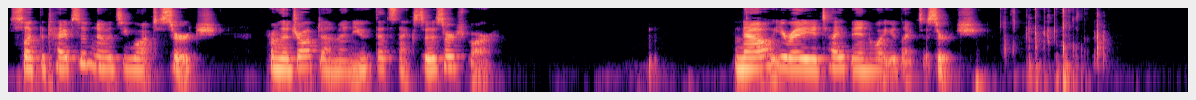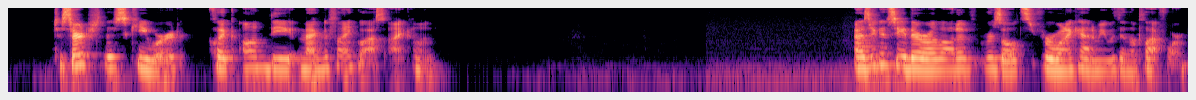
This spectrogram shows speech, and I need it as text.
select the types of nodes you want to search from the drop-down menu that's next to the search bar. Now you're ready to type in what you'd like to search. To search this keyword, click on the magnifying glass icon. As you can see, there are a lot of results for 1Cademy within the platform.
